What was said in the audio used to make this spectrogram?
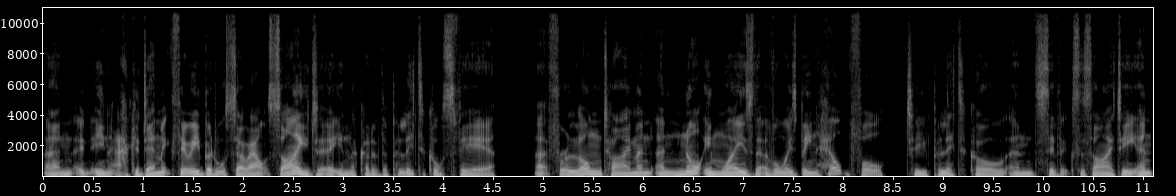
and in, in academic theory, but also outside uh, in the kind of the political sphere uh, for a long time, and and not in ways that have always been helpful to political and civic society. And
